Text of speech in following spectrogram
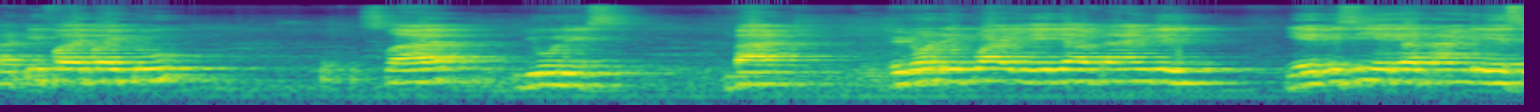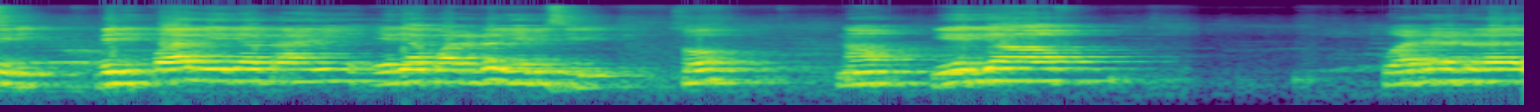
35 by 2 square units but we don't require area of triangle ABC area of triangle ACD we require area of triangle area of quadrangle ABCD so now area of quadrangle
